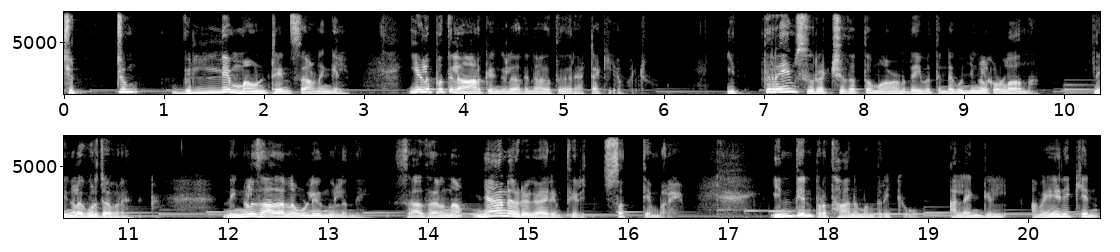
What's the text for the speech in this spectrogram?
ചുറ്റും വലിയ മൗണ്ടെയ്ൻസ് ആണെങ്കിൽ എളുപ്പത്തിൽ ആർക്കെങ്കിലും അതിനകത്ത് വരെ അറ്റാക്ക് ചെയ്യാൻ പറ്റും. ഇത്രയും സുരക്ഷിതത്വമാണ് ദൈവത്തിന്റെ കുഞ്ഞുങ്ങൾക്കുള്ളതെന്ന്. നിങ്ങളെക്കുറിച്ചാണ് പറയുന്നത്. നിങ്ങൾ സാധാരണ പുള്ളിയൊന്നുമില്ലെന്നേ സാധാരണ ഞാനൊരു കാര്യം തിരി സത്യം പറയും. ഇന്ത്യൻ പ്രധാനമന്ത്രിക്കോ അല്ലെങ്കിൽ അമേരിക്കൻ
